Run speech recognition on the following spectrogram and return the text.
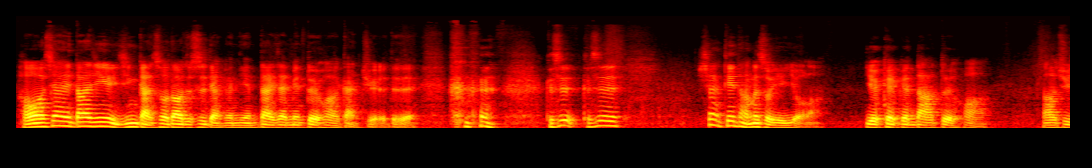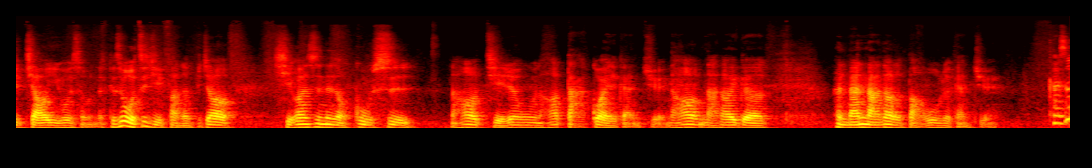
好啊，现在大家已经已经感受到就是两个年代在面对话的感觉了，对不对？可是可是，像天堂那时候也有了，也可以跟大家对话，然后去交易或什么的。可是我自己反而比较。喜欢是那种故事，然后解任务，然后打怪的感觉，然后拿到一个很难拿到的宝物的感觉。可是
